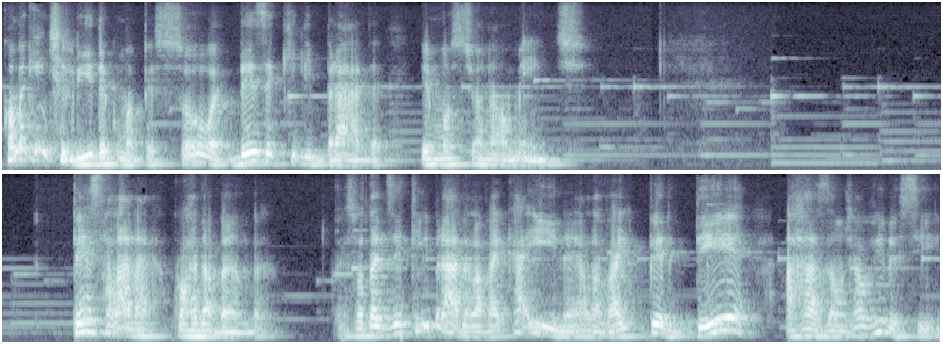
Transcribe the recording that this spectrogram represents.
Como é que a gente lida com uma pessoa desequilibrada emocionalmente? Pensa lá na corda bamba. A pessoa está desequilibrada, ela vai cair, né? Ela vai perder a razão. Já ouviram esse,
